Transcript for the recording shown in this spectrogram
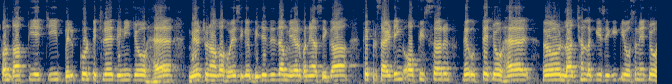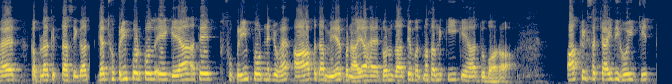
ਤੁਹਾਨੂੰ ਦੱਸ ਦਈਏ ਜੀ ਬਿਲਕੁਲ ਪਿਛਲੇ ਦਿਨੀ ਜੋ ਹੈ ਮੇਅਰ ਚੁਣਾਵਾ ਹੋਏ ਸੀਗੇ ਬੀਜੇਪੀ ਦਾ ਮੇਅਰ ਬਣਿਆ ਸੀਗਾ ਤੇ ਪ੍ਰੀਸਾਈਡਿੰਗ ਆਫੀਸਰ ਦੇ ਉੱਤੇ ਜੋ ਹੈ ਅਹ, ਲੱਗੀ ਸੀਗੀ ਕਿ ਉਸਨੇ ਜੋ ਹੈ ਕਪਲਾ ਕੀਤਾ ਸੀਗਾ। ਜਦ ਸੁਪਰੀਮ ਕੋਰਟ ਕੋਲ ਇਹ ਗਿਆ ਤੇ ਸੁਪਰੀਮ ਕੋਰਟ ਨੇ ਜੋ ਹੈ ਆਪ ਦਾ ਮੇਅਰ ਬਣਾਇਆ ਹੈ ਤੁਹਾਨੂੰ ਦੱਸਦੇ ਮਤਮਾ ਸਾਹਿਬ ਨੇ ਕੀ ਕਿਹਾ ਦੁਬਾਰਾ। ਆਖਿਰ ਸੱਚਾਈ ਦੀ ਹੋਈ ਜਿੱਤ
